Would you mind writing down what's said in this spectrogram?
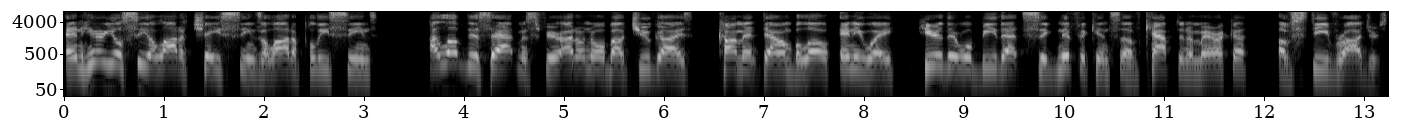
And here you'll see a lot of chase scenes, a lot of police scenes. I love this atmosphere. I don't know about you guys. Comment down below. Anyway, here there will be that significance of Captain America, of Steve Rogers.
